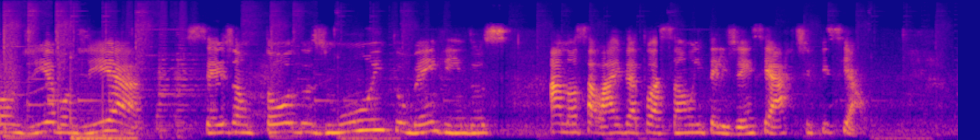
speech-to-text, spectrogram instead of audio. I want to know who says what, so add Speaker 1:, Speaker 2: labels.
Speaker 1: Bom dia, bom dia. Sejam todos muito bem-vindos à nossa live Atuação Inteligência Artificial.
